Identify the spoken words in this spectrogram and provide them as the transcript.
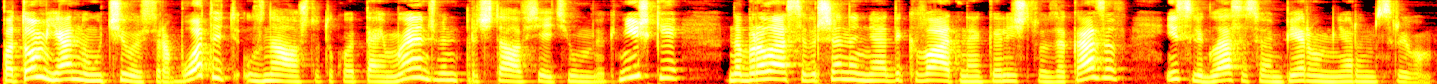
Потом я научилась работать, узнала, что такое тайм-менеджмент, прочитала все эти умные книжки – набрала совершенно неадекватное количество заказов и слегла со своим первым нервным срывом.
